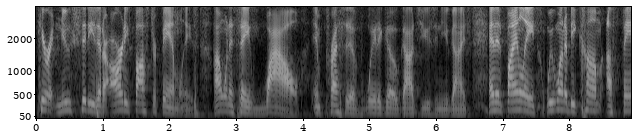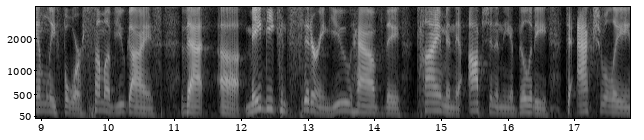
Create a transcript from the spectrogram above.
here at New City that are already foster families. I want to say, wow, impressive. Way to go. God's using you guys. And then finally, we want to become a family for some of you guys that uh, may be considering you have the time and the option and the ability to actually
